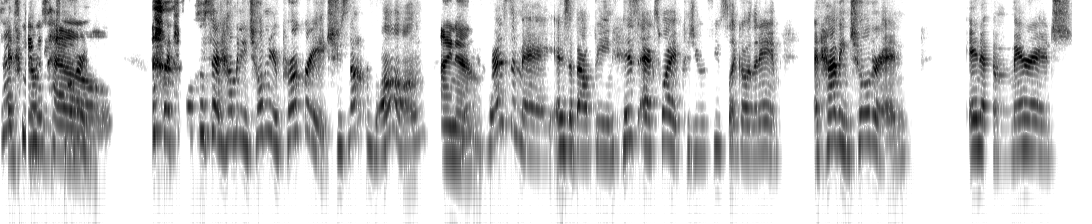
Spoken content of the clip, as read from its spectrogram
That's mean as hell. But she also said how many children you procreate. She's not wrong. I know. His resume is about being his ex-wife because you refuse to let go of the name and having children in a marriage,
